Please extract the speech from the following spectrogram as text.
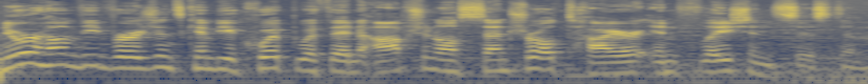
Newer Humvee versions can be equipped with an optional central tire inflation system.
